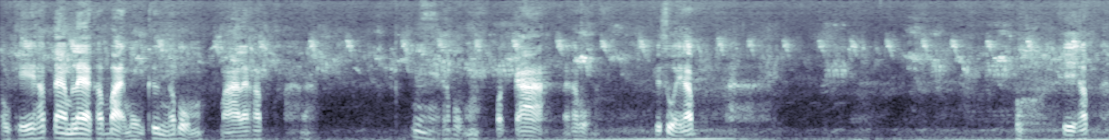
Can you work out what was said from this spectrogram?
โอเคครับแต้มแรกครับบ่ายโมงครึ่งครับ ผมมาแล้วครับนี่ครับผมปากกานะครับผมสวยๆครับโอเคครับ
